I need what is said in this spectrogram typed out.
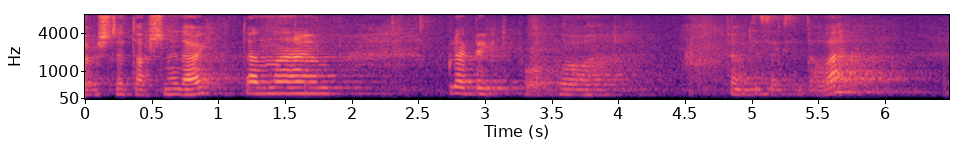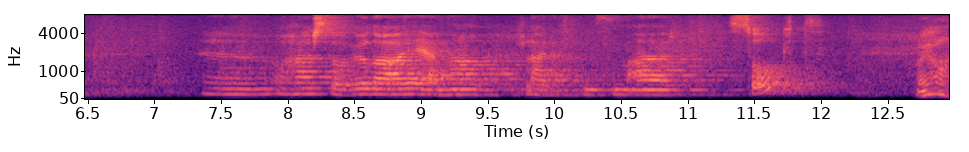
Øverste etasjen i dag. Den eh, ble bygd på på 50-60-tallet. Eh, Og her står vi jo da i en av leilighetene som er solgt. Ja.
